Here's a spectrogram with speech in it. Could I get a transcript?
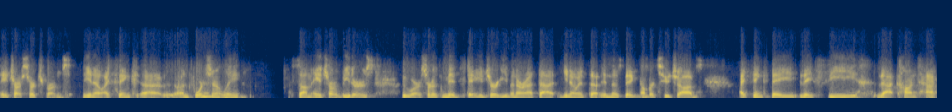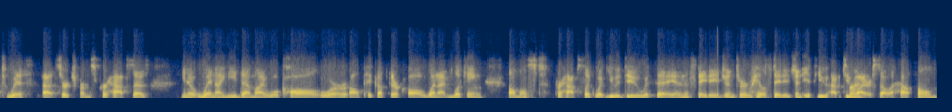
HR search firms. You know, I think uh, unfortunately, some HR leaders who are sort of mid-stage or even are at that, you know, at the, in those big number two jobs, I think they they see that contact with uh, search firms perhaps as, you know, when I need them, I will call or I'll pick up their call when I'm looking almost perhaps like what you would do with a, an estate agent or real estate agent if you have to right. buy or sell a home.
